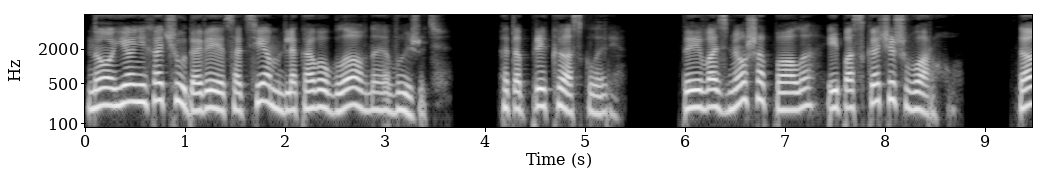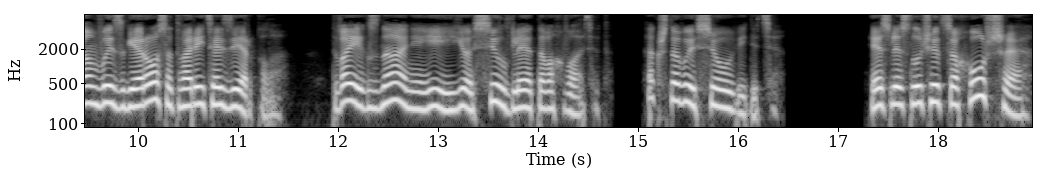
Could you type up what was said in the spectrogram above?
Но я не хочу довериться тем, для кого главное выжить. Это приказ, Клэри. Ты возьмешь опала и поскачешь в арху. Там вы с Геро сотворите зеркало. Твоих знаний и ее сил для этого хватит. Так что вы все увидите. Если случится худшее...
